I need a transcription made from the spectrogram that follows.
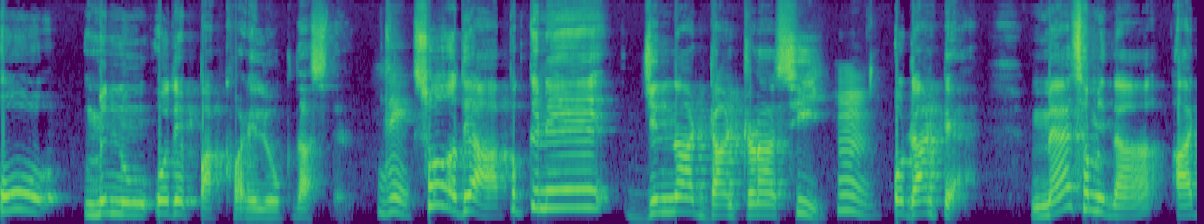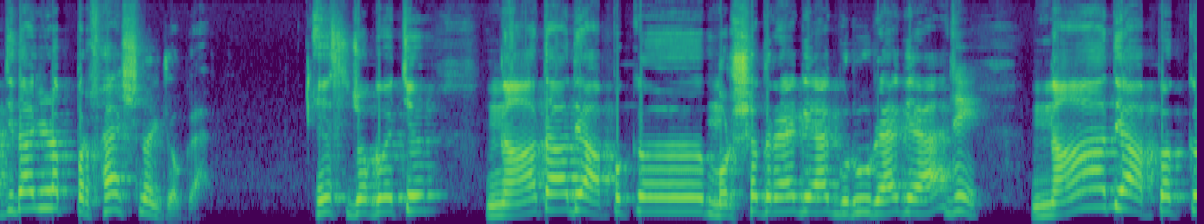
ਉਹ ਮੈਨੂੰ ਉਹਦੇ ਪੱਖ ਵਾਲੇ ਲੋਕ ਦੱਸ ਦੇਣ। ਜੀ। ਸੋ ਅਧਿਆਪਕ ਨੇ ਜਿੰਨਾ ਡਾਂਟਣਾ ਸੀ ਉਹ ਡਾਂਟਿਆ। ਮੈਂ ਸਮਝਦਾ ਅੱਜ ਦਾ ਜਿਹੜਾ ਪ੍ਰੋਫੈਸ਼ਨਲ ਯੁੱਗ ਹੈ ਇਸ ਯੁੱਗ ਵਿੱਚ ਨਾ ਤਾਂ ਅਧਿਆਪਕ ਮੁਰਸ਼ਦ ਰਹਿ ਗਿਆ ਗੁਰੂ ਰਹਿ ਗਿਆ ਜੀ। ਨਾ ਅਧਿਆਪਕ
